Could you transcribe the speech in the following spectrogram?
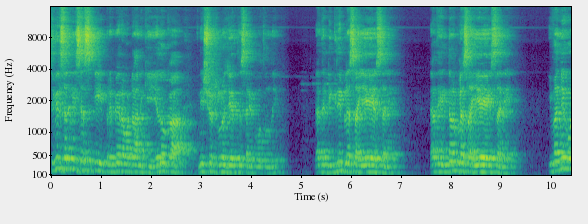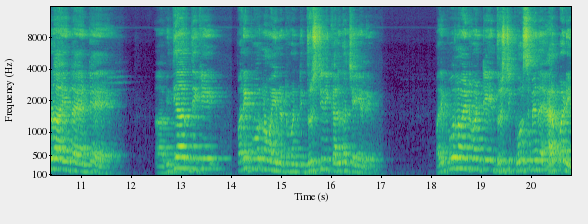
సివిల్ సర్వీసెస్కి ప్రిపేర్ అవ్వడానికి ఏదో ఒక ఇన్స్టిట్యూషన్లో చేరితే సరిపోతుంది. లేదా డిగ్రీ ప్లస్ ఐఏఎస్ అని లేదా ఇంటర్ ప్లస్ ఐఏఎస్ అని ఇవన్నీ కూడా ఏంటంటే విద్యార్థికి పరిపూర్ణమైనటువంటి దృష్టిని కలుగ చేయలేవు పరిపూర్ణమైనటువంటి దృష్టి కోర్సు మీద ఏర్పడి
